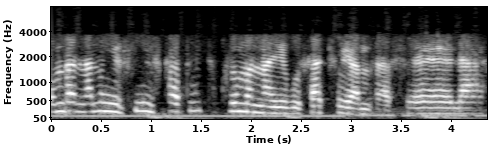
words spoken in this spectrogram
umntana nami ngesinye isikhathi uthi ukhuluma naye kusathi uyamrasela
